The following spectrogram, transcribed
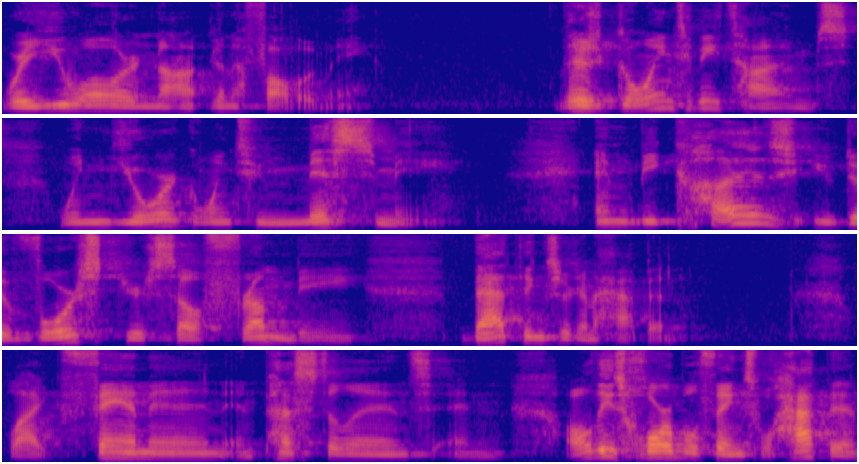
where you all are not going to follow me. There's going to be times when you're going to miss me. And because you divorced yourself from me, bad things are going to happen. Like famine and pestilence and all these horrible things will happen.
